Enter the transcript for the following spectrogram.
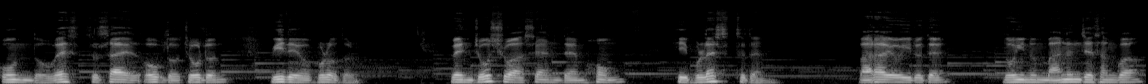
on the west side of the Jordan with their brother. When Joshua sent them home, he blessed them. 말하여 이르되 너희는 많은 재산과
